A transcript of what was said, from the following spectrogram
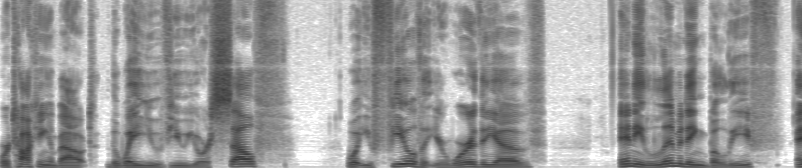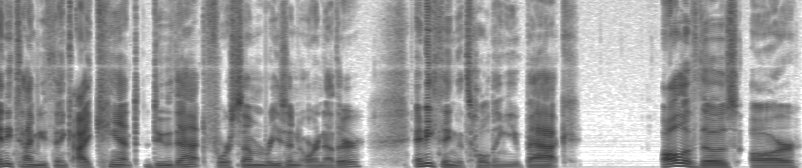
we're talking about the way you view yourself, what you feel that you're worthy of, any limiting belief, anytime you think, I can't do that for some reason or another, anything that's holding you back, all of those are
